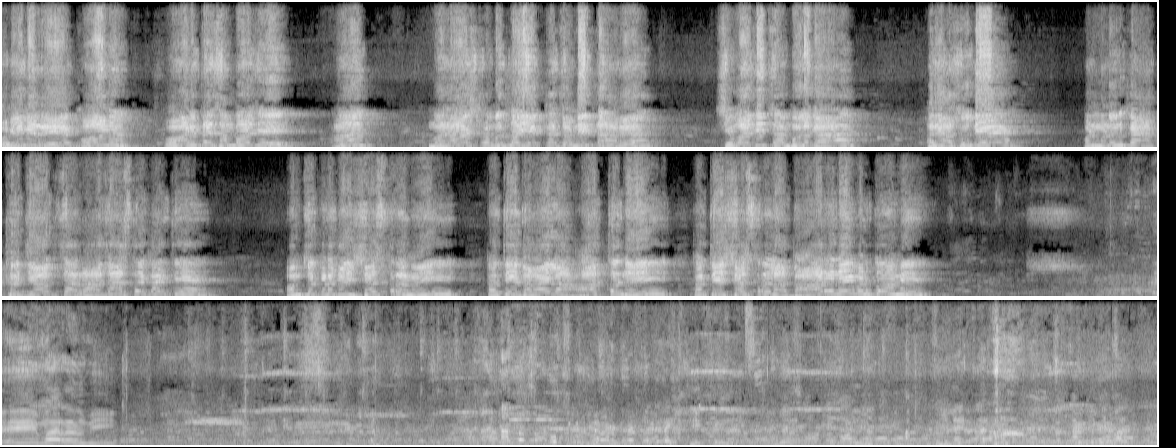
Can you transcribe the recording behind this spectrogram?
अग्निवीर रे कोण? कोण ते संभाजी? हा? महाराष्ट्र मधला एक जमीनदार? शिवाजीचा मुलगा? अरे असू दे पण म्हणून काय अख्खं जगचा राजा असतंय काय ते? आमच्याकडे काही शस्त्र नाही. का ते धरायला हात नाही का ते शस्त्राला धार नाही म्हणतो आम्ही. ए मारल मी.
